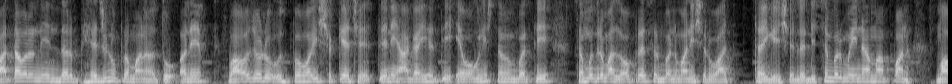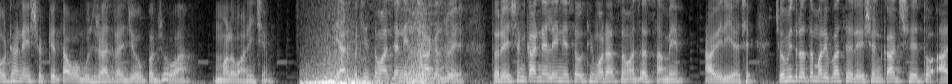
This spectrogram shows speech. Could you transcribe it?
વાતાવરણની અંદર ભેજનું પ્રમાણ હતું અને વાવાઝોડું ઉદ્ભવાઈ શકે છે, તેની આગાહી હતી. એ ઓગણીસ નવેમ્બરથી સમુદ્રમાં લો પ્રેશર બનવાની શરૂઆત થઈ ગઈ છે. એટલે ડિસેમ્બર મહિનામાં પણ માવઠાની શક્યતાઓ ગુજરાત રાજ્ય ઉપર જોવા મળવાની છે. ત્યાર પછી સમાચારની અંદર આગળ જોઈએ તો રેશન કાર્ડને લઈને સૌથી મોટા સમાચાર સામે આવી રહ્યા છે. જો મિત્રો તમારી પાસે રેશન કાર્ડ છે તો આ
